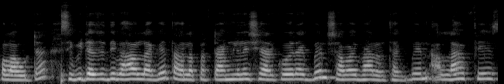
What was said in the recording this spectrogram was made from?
পোলাওটা। রেসিপিটা যদি ভালো লাগে, তাহলে আপনার টাইম নিলে শেয়ার করে রাখবেন। সবাই ভালো থাকবেন। আল্লাহ হাফিজ।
